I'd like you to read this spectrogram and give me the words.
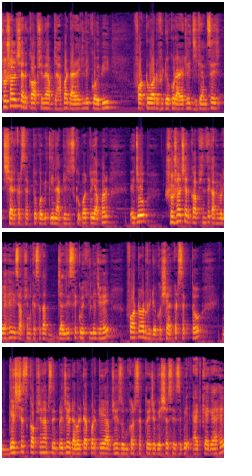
सोशल शेयर का ऑप्शन है, आप जहाँ पर डायरेक्टली कोई भी फ़ोटो और वीडियो को डायरेक्टली जीकेम से शेयर कर सकते हो, कोई भी तीन एप्लीकेशन के ऊपर। तो यहाँ पर ये जो सोशल शेयर का ऑप्शन से काफ़ी बढ़िया है। इस ऑप्शन के साथ आप जल्दी से क्विकली जो है फ़ोटो और वीडियो को शेयर कर सकते हो। गेस्टर्स का ऑप्शन आप सिंपली जो है डबल टैप करके आप जो है जूम कर सकते हो। जो गेस्टर्स इसे भी ऐड किया गया है।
